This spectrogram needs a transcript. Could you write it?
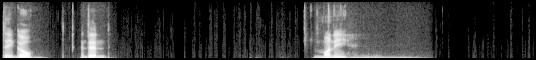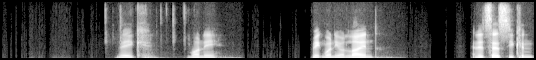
There you go. and then money, make money, make money online. And it says you can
